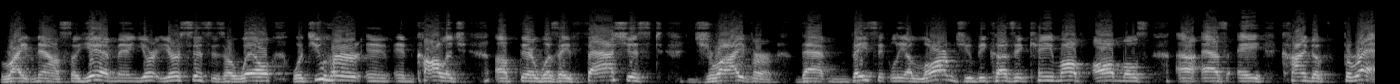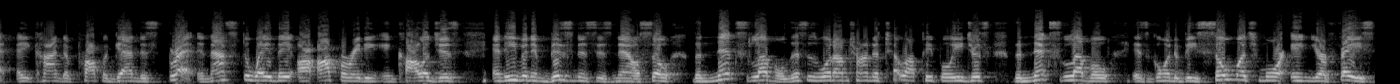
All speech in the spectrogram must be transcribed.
right now. So yeah man your your senses are well. What you heard in, in college up there was a fascist driver that basically alarmed you because it came off almost uh, as a kind of threat a kind of propagandist threat. And that's the way they are operating in colleges and even in businesses now. So the next level this is what I'm trying to tell our people, Idris. The next level is going to be so much more in your face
